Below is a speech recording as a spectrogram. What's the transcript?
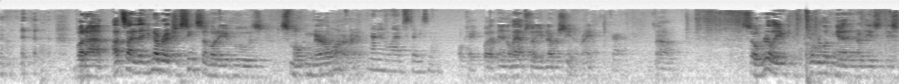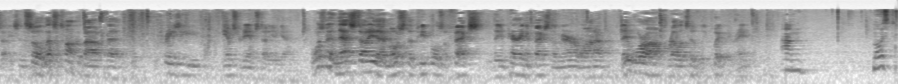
But uh, outside of that, you've never actually seen somebody who's smoking marijuana, right? Not in lab studies, no. Okay, but in the lab study, you've never seen it, right? Correct. Um, So really, what we're looking at are these, these studies. And so let's talk about that the crazy Amsterdam study again. Wasn't it in that study that most of the people's effects, the impairing effects of the marijuana, they wore off relatively quickly, right? Um, Most,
